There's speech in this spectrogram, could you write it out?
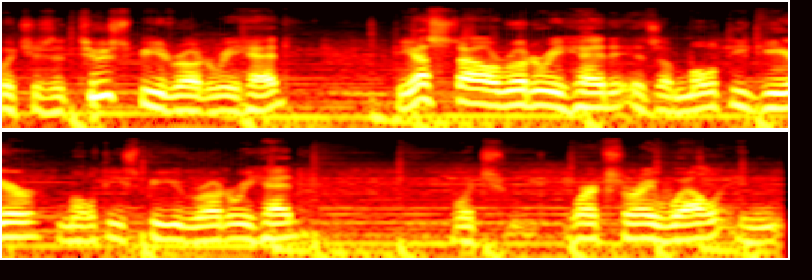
which is a two-speed rotary head. The S-style rotary head is a multi-gear, multi-speed rotary head, which works very well in,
